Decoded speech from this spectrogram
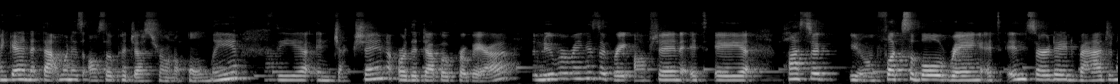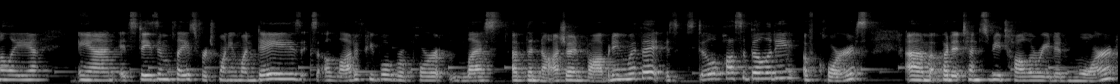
Again, that one is also progesterone only. The injection or the Depo-Provera. The NuvaRing is a great option. It's a plastic, you know, flexible ring. It's inserted vaginally and it stays in place for 21 days. A lot of people report less of the nausea and vomiting with it. it. Is still a possibility? Of course, um, but it tends to be tolerated more.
